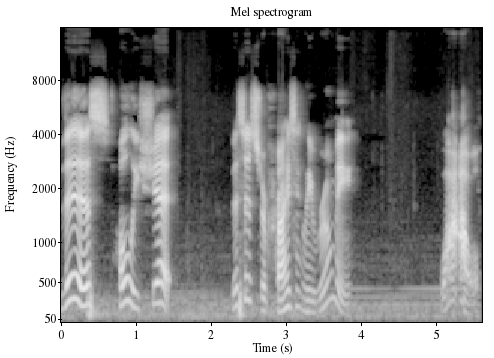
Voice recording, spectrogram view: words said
This, holy shit! This is surprisingly roomy. Wow.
